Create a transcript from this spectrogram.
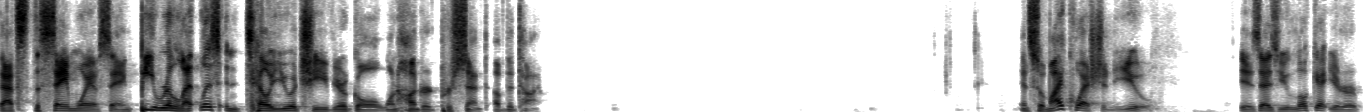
That's the same way of saying be relentless until you achieve your goal 100% of the time. And so, my question to you is as you look at your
